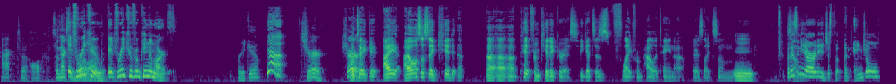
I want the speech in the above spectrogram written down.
pact to an all. So next It's is Warlock. Riku. It's Riku from Kingdom Hearts. Riku. Yeah. Sure. Sure. We'll take it. I I also say Kid uh, uh, uh, uh Pit from Kid Icarus. He gets his flight from Palutena. There's like some. Mm. But isn't he already just a- an angel?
